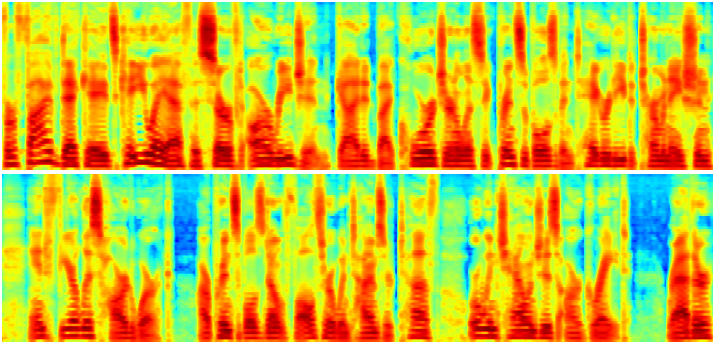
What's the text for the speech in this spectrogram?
For five decades, KUAF has served our region, guided by core journalistic principles of integrity, determination, and fearless hard work. Our principles don't falter when times are tough or when challenges are great. Rather,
